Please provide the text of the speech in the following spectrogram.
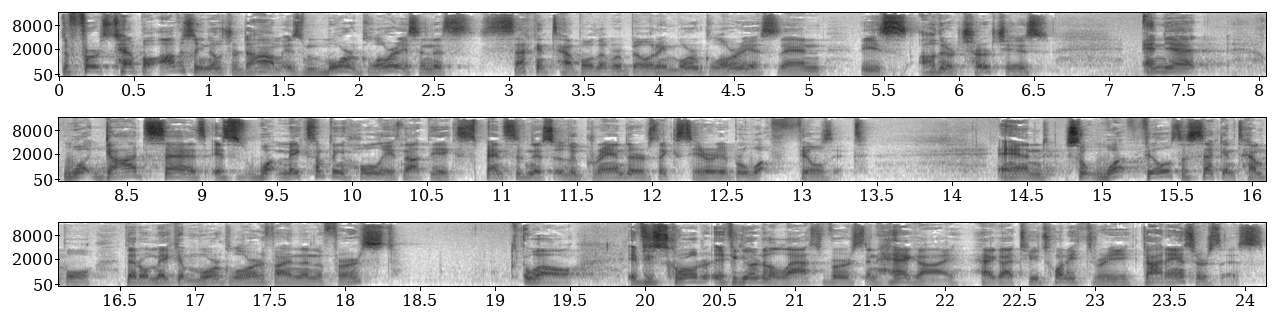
the first temple, obviously Notre Dame, is more glorious than this second temple that we're building, more glorious than these other churches. And yet, what God says is what makes something holy is not the expensiveness or the grandeur of the exterior, but what fills it. And so, what fills the second temple that will make it more glorifying than the first? Well, if you scroll, if you go to the last verse in Haggai, Haggai 2:23, God answers this.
